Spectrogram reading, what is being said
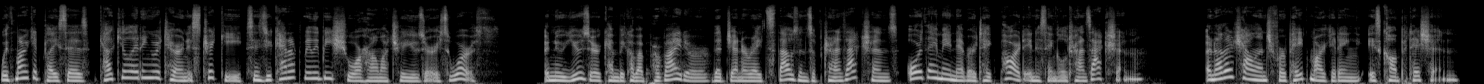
With marketplaces, calculating return is tricky since you cannot really be sure how much a user is worth. A new user can become a provider that generates thousands of transactions, or they may never take part in a single transaction. Another challenge for paid marketing is competition.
